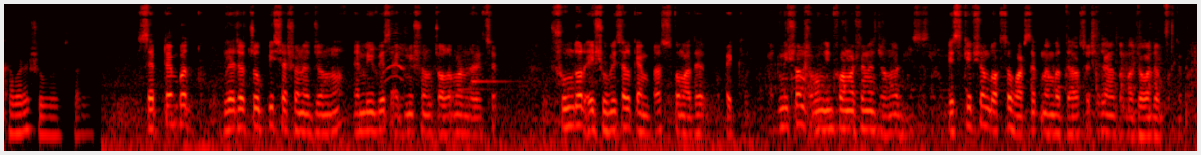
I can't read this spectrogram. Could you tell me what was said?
খাবারের সুব্যবস্থা রয়েছে। সেপ্টেম্বর দুই হাজার চব্বিশ সেশনের জন্য এমবিবিএস অ্যাডমিশন চলমান রয়েছে। সুন্দর এই সুবিশাল ক্যাম্পাস তোমাদের অপেক্ষা। অ্যাডমিশন এবং ইনফরমেশনের জন্য ডিসক্রিপশন বক্সে হোয়াটসঅ্যাপ নাম্বার দেওয়া আছে, সেখানে তোমরা যোগাযোগ করতে পারো।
